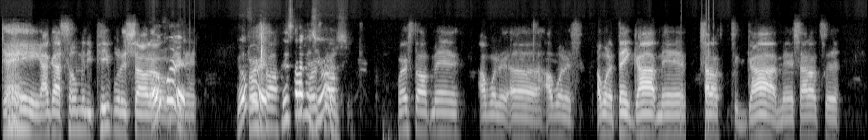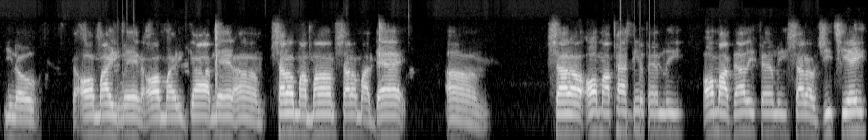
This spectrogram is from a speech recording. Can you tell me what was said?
dang, I got so many people to shout Go out. For man. it. Go for First it. off- this time is yours. First off, man, I want to uh I want to I want to thank God, man. Shout out to God, man. Shout out to you know the Almighty, man, the Almighty God, man. Um, shout out my mom, shout out my dad. Um, shout out all my Pasadena family, all my Valley family. Shout out GTA.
